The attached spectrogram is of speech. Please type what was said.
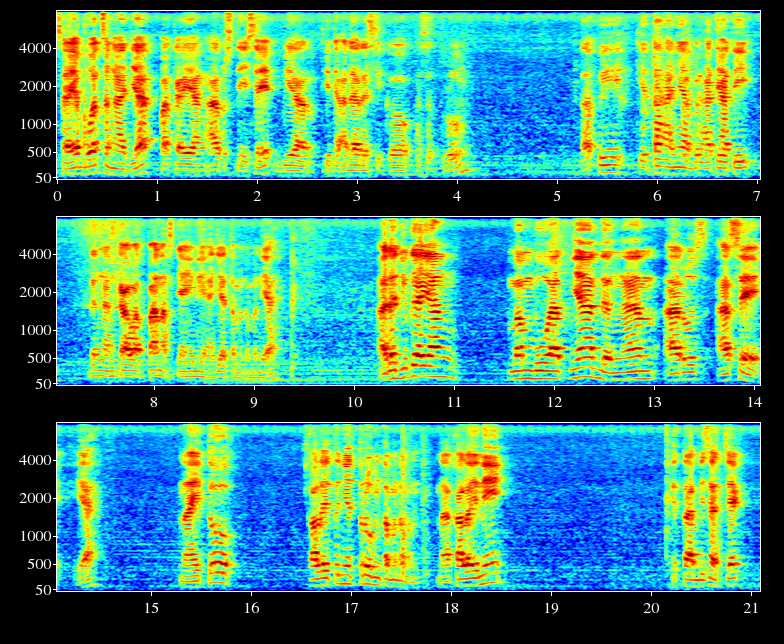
Saya buat sengaja pakai yang arus DC biar tidak ada resiko kesetrum. Tapi kita hanya berhati-hati dengan kawat panasnya ini aja teman-teman ya. Ada juga yang membuatnya dengan arus AC ya. Nah itu kalau itu nyetrum teman-teman. Nah kalau ini kita bisa cek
